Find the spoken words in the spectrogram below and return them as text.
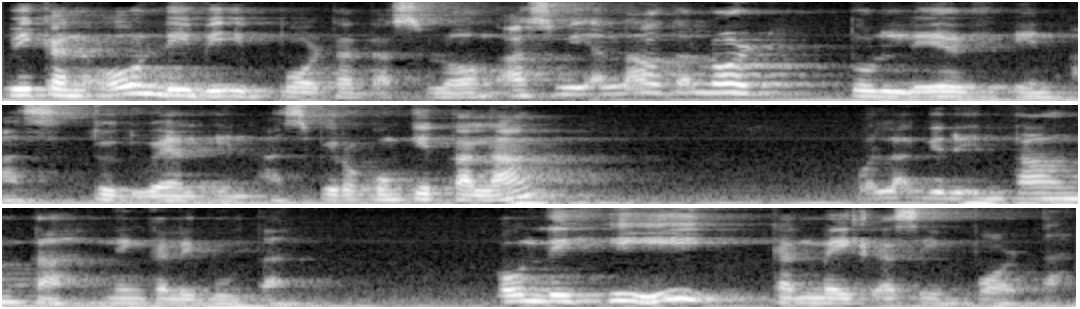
We can only be important as long as we allow the Lord to live in us, to dwell in us. Pero kung kita lang, wala gyud in taon ta ning kalibutan. Only He can make us important.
